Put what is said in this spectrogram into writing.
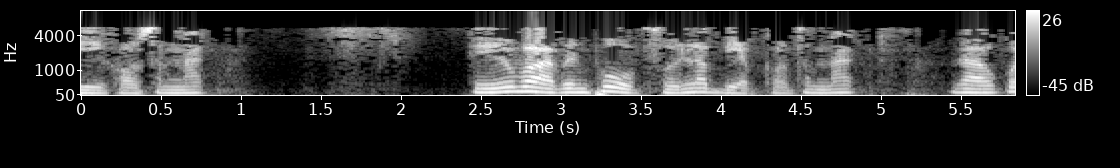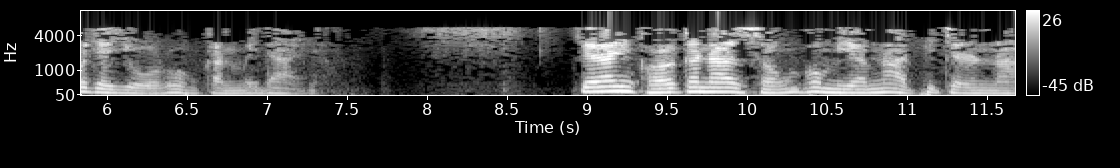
ดีของสำนัก ถือว่าเป็นผู้ฝืนระเบียบของสำนัก เราก็จะอยู่ร่วมกันไม่ได้ฉะนั้นขอคณะสงฆ์ผู้มีอำนาจพิจารณา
